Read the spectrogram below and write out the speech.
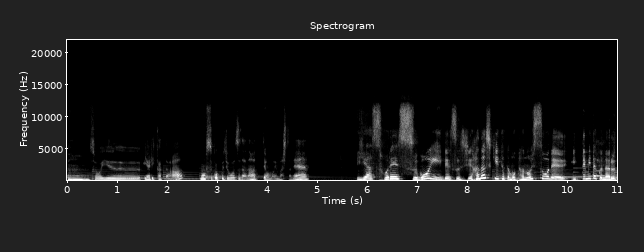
うん、そういうやり方もすごく上手だなって思いましたね。いや、それすごいですし、話聞いてても楽しそうで行ってみたくなる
